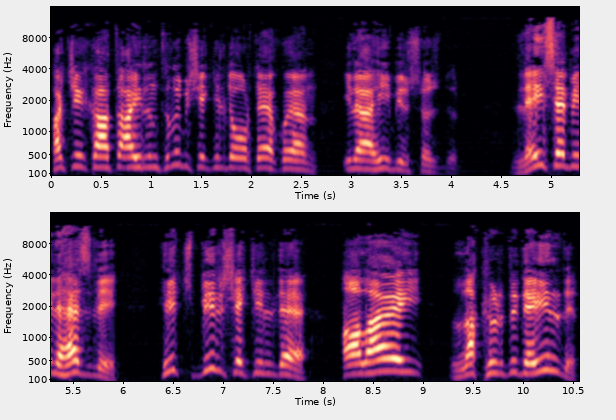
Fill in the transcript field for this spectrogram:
hakikatı ayrıntılı bir şekilde ortaya koyan ilahi bir sözdür. Leyse bil hezli hiçbir şekilde alay lakırdı değildir.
